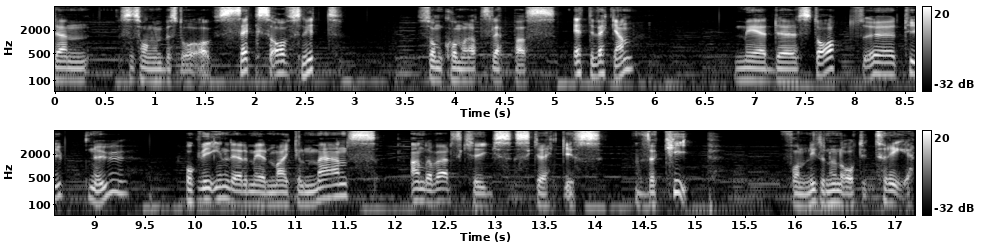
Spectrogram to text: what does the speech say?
Den säsongen består av sex avsnitt som kommer att släppas ett i veckan med eh, start eh, typ nu. Och vi inleder med Michael Manns andra världskrigs skräckis The Keep från 1983.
